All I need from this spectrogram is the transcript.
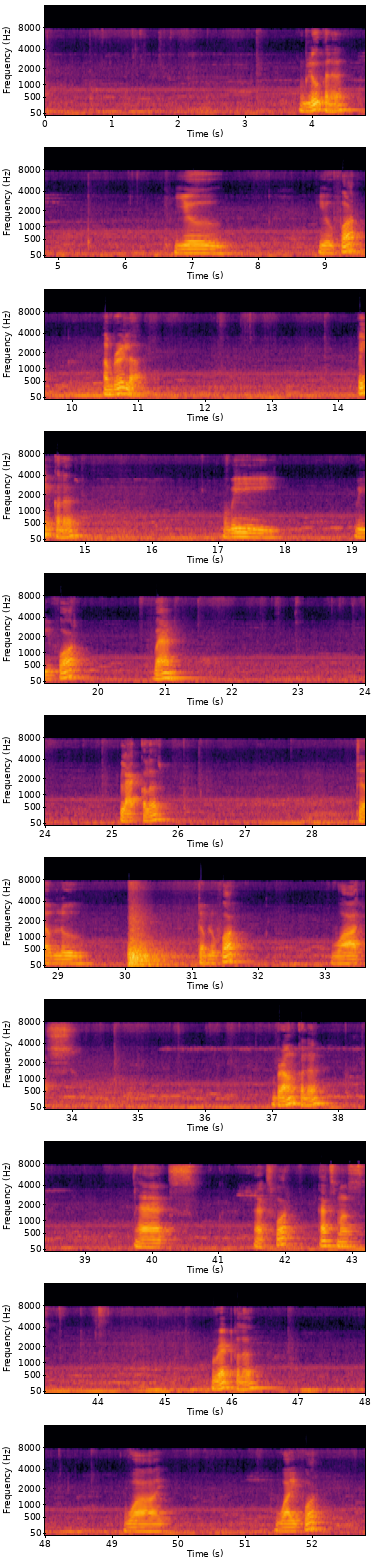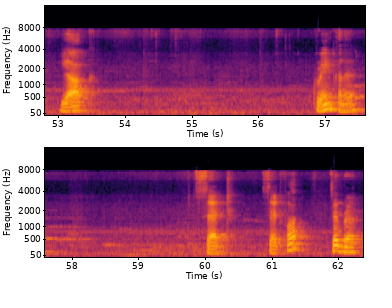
blue color U U for umbrella. Pink color V V for van. Black color W W for watch brown color X X for Xmas red color Y Y for yak. Green color. Z. Z for zebra.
